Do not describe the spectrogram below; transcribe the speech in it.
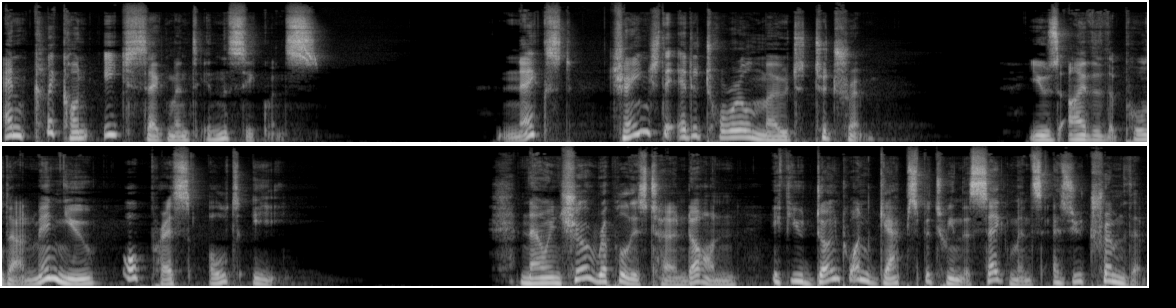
and click on each segment in the sequence. Next, change the editorial mode to trim. Use either the pull down menu or press Alt E. Now ensure ripple is turned on if you don't want gaps between the segments as you trim them.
